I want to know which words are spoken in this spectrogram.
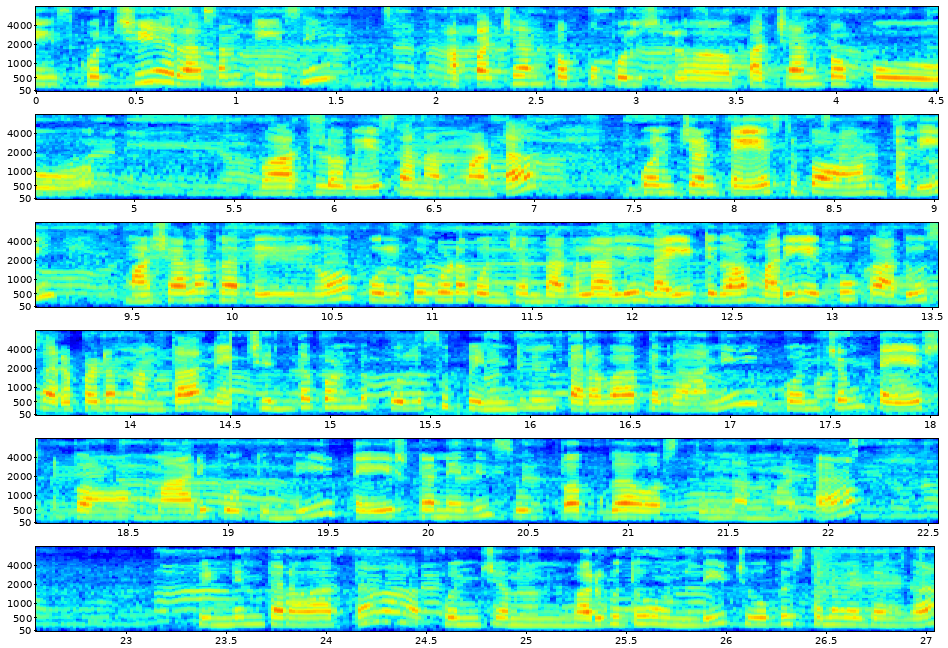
తీసుకొచ్చి రసం తీసి ఆ పచ్చానపప్పు పులుసులో పచ్చానపప్పు వాటిలో వేసాను అనమాట కొంచెం టేస్ట్ బాగుంటుంది. మసాలా కర్రీలో పులుపు కూడా కొంచెం తగలాలి. లైట్గా మరీ ఎక్కువ కాదు సరిపడనంత చింతపండు పులుసు పిండిన తర్వాత కానీ కొంచెం టేస్ట్ బా మారిపోతుంది. టేస్ట్ అనేది సూపర్గా వస్తుందన్నమాట. పిండిన తర్వాత కొంచెం మరుగుతూ ఉంది. చూపిస్తున్న విధంగా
